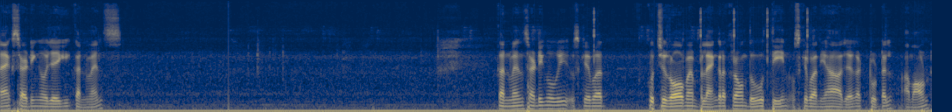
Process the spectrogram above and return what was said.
नेक्स्ट हेडिंग हो जाएगी कन्वेंस कन्वेंस सेटिंग हो गई, उसके बाद कुछ रॉ मैं ब्लैंक रख रहा हूँ, दो, तीन, उसके बाद यहाँ आ जाएगा टोटल अमाउंट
